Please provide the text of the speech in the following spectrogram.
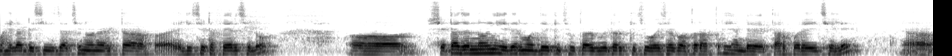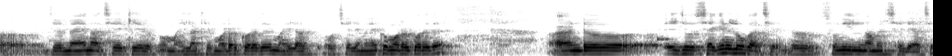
মহিলা ডিসিজ আছেন, ওনার একটা এলিসিট অ্যাফেয়ার ছিল। সেটা জন্যই এদের মধ্যে কিছু তর্ক বিতর্ক কিছু হয়েছে গত রাত্রি অ্যান্ড তারপরে এই ছেলে যে নয়ন আছে, কে মহিলাকে মার্ডার করে দেয় মহিলার ও ছেলে মেয়েকে মার্ডার করে দেয়। অ্যান্ড এই যে সেকেন্ড লোক আছে সুনীল নামের ছেলে আছে।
